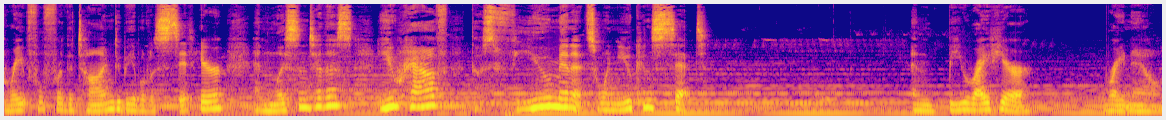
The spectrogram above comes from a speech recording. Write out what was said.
Grateful for the time to be able to sit here and listen to this. You have those few minutes when you can sit and be right here, right now.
